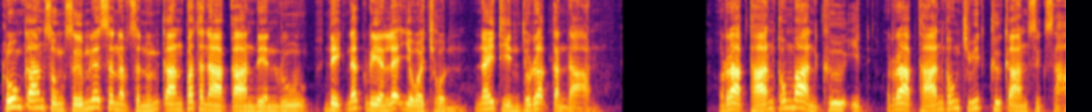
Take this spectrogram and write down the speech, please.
โครงการส่งเสริมและสนับสนุนการพัฒนาการเรียนรู้เด็กนักเรียนและเยาวชนในถิ่นธุรกันดารรากฐานของบ้านคืออิฐรากฐานของชีวิตคือการศึกษา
